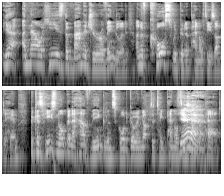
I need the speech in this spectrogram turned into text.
Yeah, and now he is the manager of England, and of course we're good at penalties under him because he's not going to have the England squad going up to take penalties Yeah, unprepared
